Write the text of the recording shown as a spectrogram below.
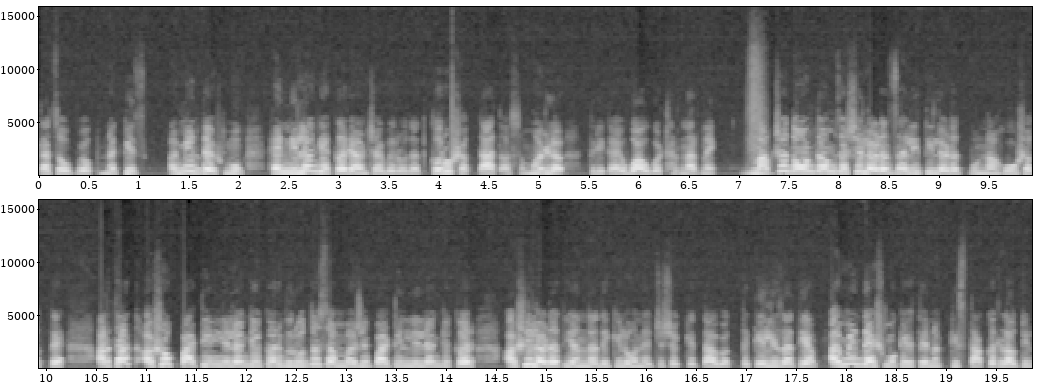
त्याचा उपयोग नक्कीच अमित देशमुख हे निलंगेकर यांच्या विरोधात करू शकतात असं म्हणलं तरी काही वावगं ठरणार नाही. मागच्या दोन टर्म जशी लढत झाली ती लढत पुन्हा होऊ शकते. अर्थात अशोक पाटील निलंगेकर विरुद्ध संभाजी पाटील निलंगेकर अशी लढत यंदा देखील होण्याची शक्यता व्यक्त केली जाते. अमित देशमुख येथे नक्कीच ताकद लावतील.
